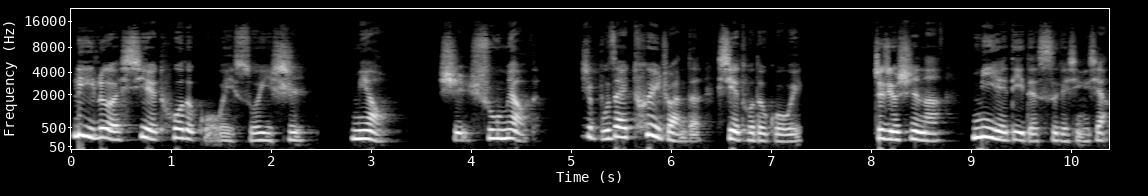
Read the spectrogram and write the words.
利乐解脱的果位，所以是妙，是殊妙的，是不再退转的解脱的果位。这就是呢灭地的四个形象。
